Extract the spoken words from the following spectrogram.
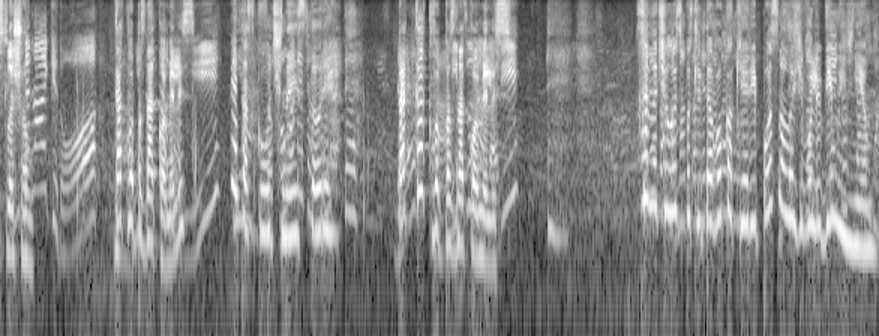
Слышу. Как вы познакомились? Это скучная история. Так как вы познакомились? Все началось после того, как я репостнула его любимый мем.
